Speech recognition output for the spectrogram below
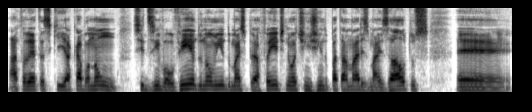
atletas que acabam não se desenvolvendo, não indo mais para frente, não atingindo patamares mais altos? É,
